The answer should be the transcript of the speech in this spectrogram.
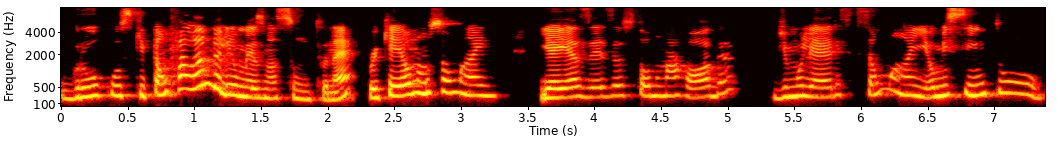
grupos que estão falando ali o mesmo assunto, né? Porque eu não sou mãe. E aí, às vezes, eu estou numa roda de mulheres que são mãe. Eu me sinto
